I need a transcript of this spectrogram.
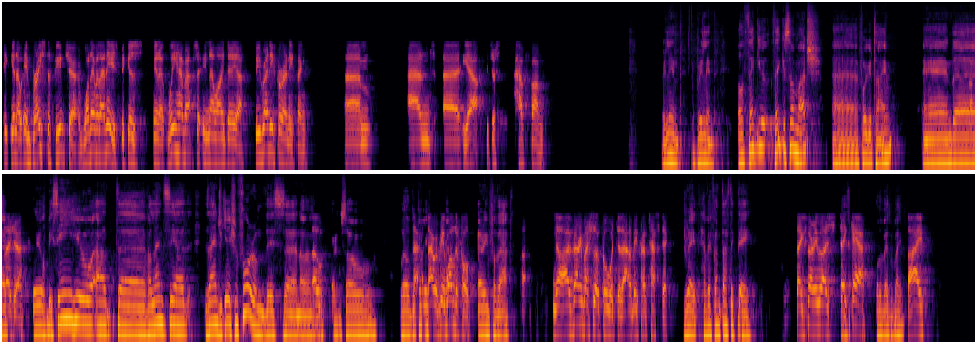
you know, embrace the future, whatever that is, because you know we have absolutely no idea. Be ready for anything, um, and uh, yeah, just have fun. Brilliant, brilliant. Well, thank you, thank you so much uh, for your time, and My uh, pleasure. we'll be seeing you at uh, Valencia Design Education Forum this uh, November. So we'll be That, preparing, that would be wonderful. preparing for that. No, I very much look forward to that. It'll be fantastic. Great. Have a fantastic day. Thanks very much. Take care. All the best. Bye bye. Bye.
